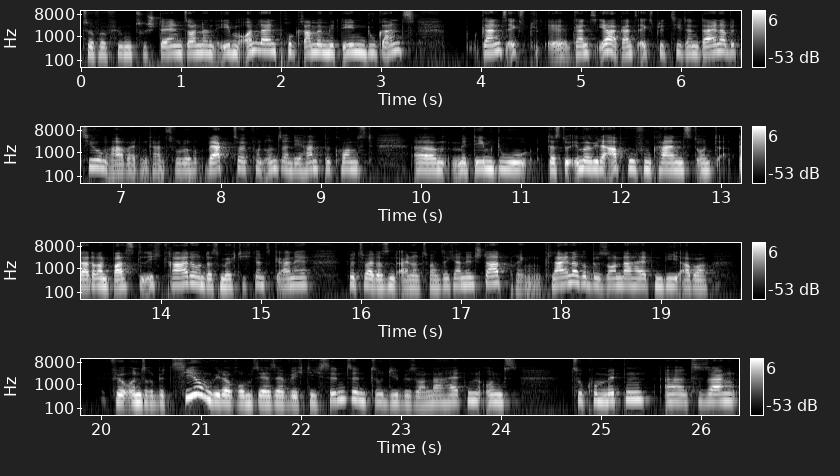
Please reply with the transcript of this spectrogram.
zur Verfügung zu stellen, sondern eben Online-Programme, mit denen du ganz ganz, äh, ganz, ja, ganz explizit an deiner Beziehung arbeiten kannst, wo du Werkzeug von uns an die Hand bekommst, ähm, mit dem du, das du immer wieder abrufen kannst. Und daran bastel ich gerade und das möchte ich ganz gerne für 2021 an den Start bringen. Kleinere Besonderheiten, die aber für unsere Beziehung wiederum sehr, sehr wichtig sind, sind so die Besonderheiten, uns zu committen, äh, zu sagen,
